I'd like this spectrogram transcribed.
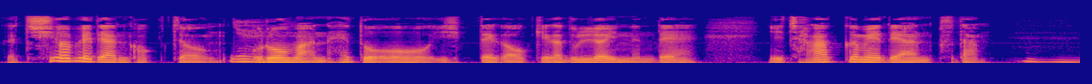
그 취업에 대한 걱정으로만 예. 해도 20대가 어깨가 눌려 있는데 이 장학금에 대한 부담, 음.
